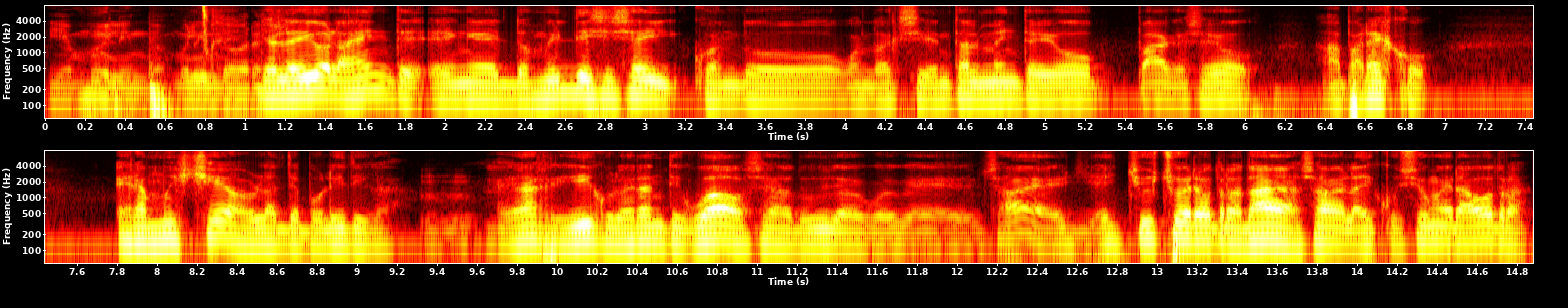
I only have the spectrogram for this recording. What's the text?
y es muy lindo, es muy lindo ver Yo eso. le digo a la gente, en el 2016, cuando, cuando accidentalmente yo, pa, que sé yo, aparezco, era muy cheo hablar de política. Era ridículo, era anticuado, o sea, tú, eh, ¿sabes? El chucho era otra talla, ¿sabes? La discusión era otra.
